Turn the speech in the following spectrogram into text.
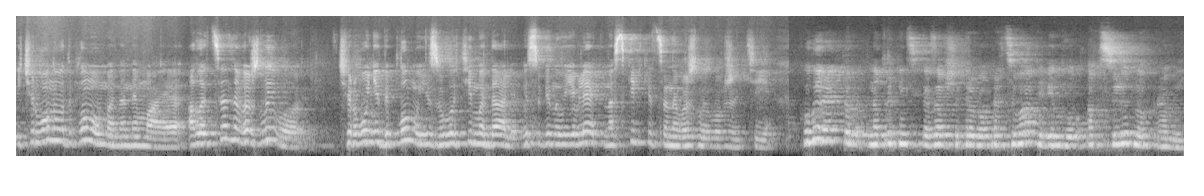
І червоного диплому в мене немає, але це не важливо. Червоні дипломи і золоті медалі. Ви собі не уявляєте, наскільки це не важливо в житті. Коли ректор наприкінці сказав, що треба працювати, він був абсолютно правий.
